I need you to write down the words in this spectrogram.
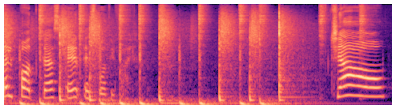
el podcast en Spotify. Chao.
